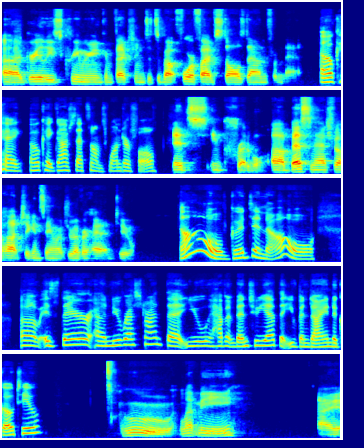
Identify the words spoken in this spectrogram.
uh, Grayleys Creamery and Confections. It's about four or five stalls down from that. Okay. Okay. Gosh, that sounds wonderful. It's incredible. Uh, best Nashville hot chicken sandwich I've ever had too. Oh, good to know. Um, is there a new restaurant that you haven't been to yet that you've been dying to go to? Ooh, let me. I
